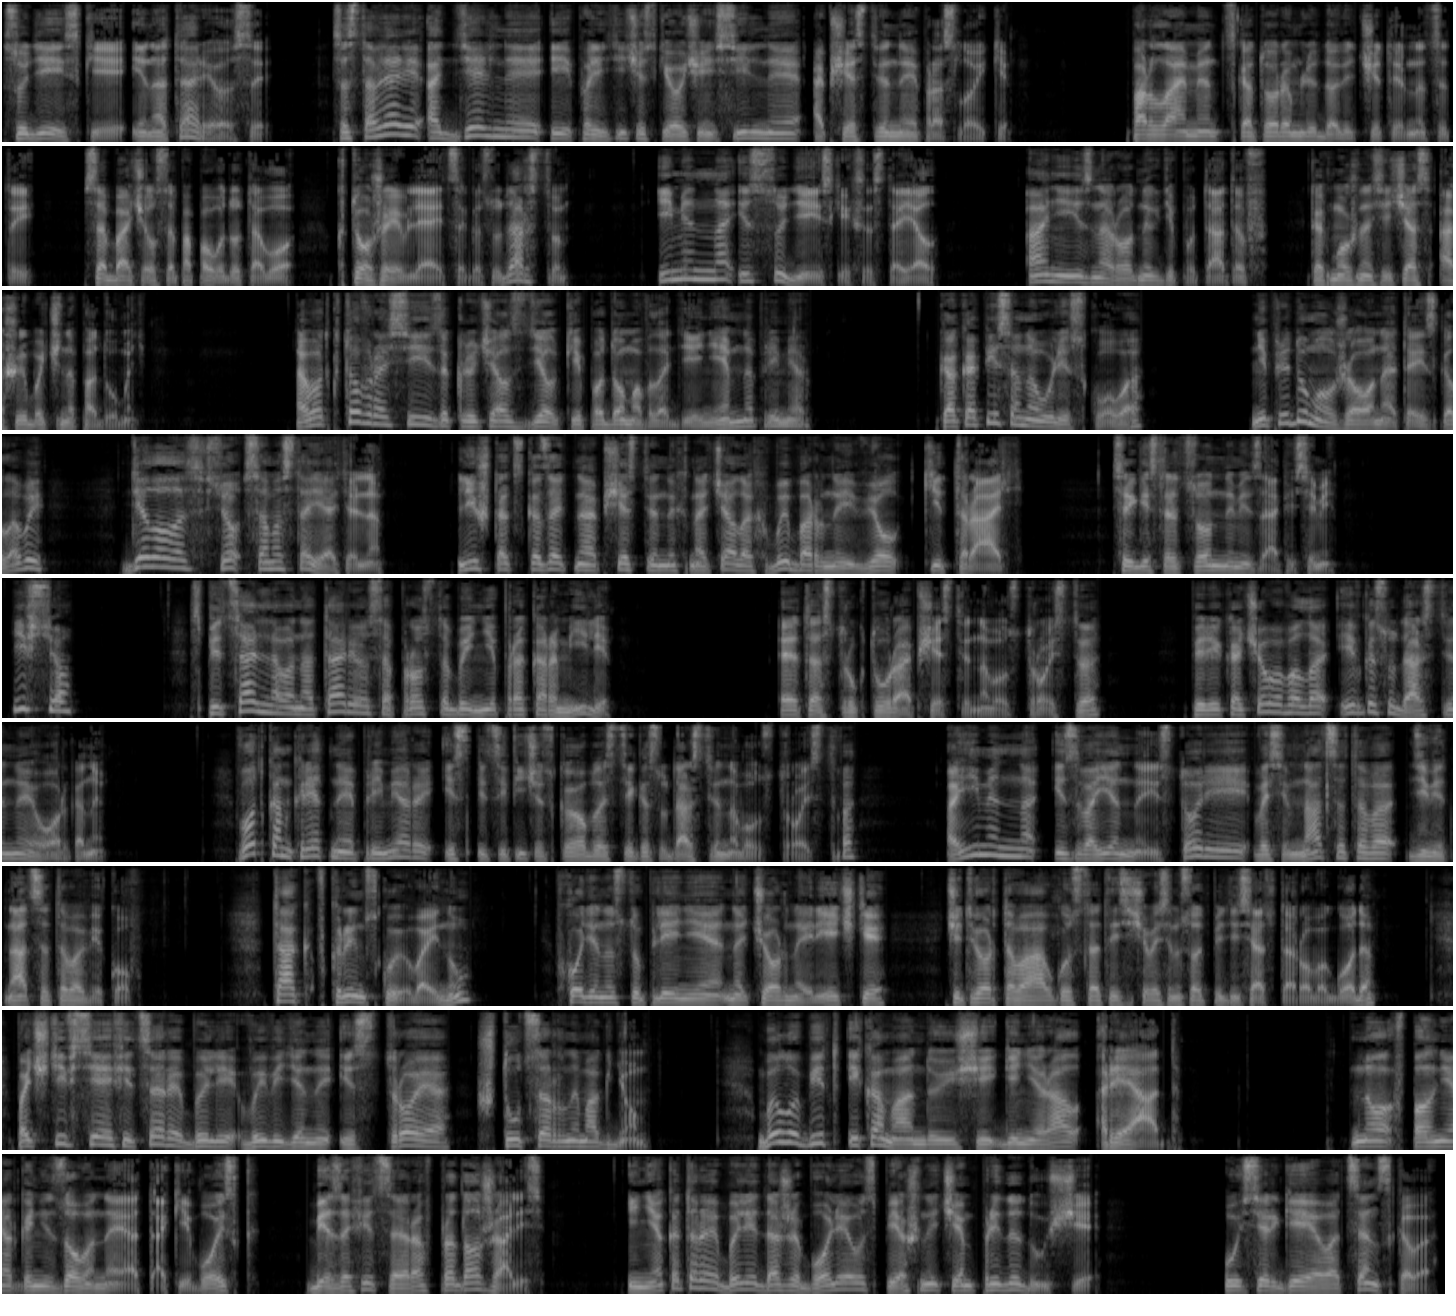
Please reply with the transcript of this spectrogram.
судейские и нотариусы составляли отдельные и политически очень сильные общественные прослойки. Парламент, с которым Людовик XIV собачился по поводу того, кто же является государством, именно из судейских состоял, а не из народных депутатов, как можно сейчас ошибочно подумать. А вот кто в России заключал сделки по домовладениям, например? Как описано у Лескова, не придумал же он это из головы, делалось все самостоятельно. Лишь, так сказать, на общественных началах выборный вел китрарь с регистрационными записями. И все. Специального нотариуса просто бы не прокормили. Эта структура общественного устройства перекочевывала и в государственные органы. Вот конкретные примеры из специфической области государственного устройства, а именно из военной истории XVIII-XIX веков. Так, в Крымскую войну, в ходе наступления на Черной речке 4 августа 1852 года, почти все офицеры были выведены из строя штуцерным огнем. Был убит и командующий генерал Риад но вполне организованные атаки войск без офицеров продолжались, и некоторые были даже более успешны, чем предыдущие. У Сергея Ваценского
